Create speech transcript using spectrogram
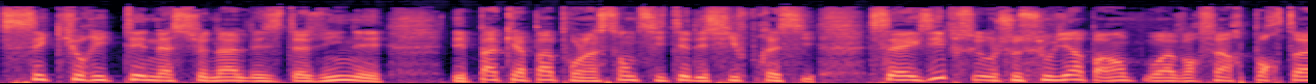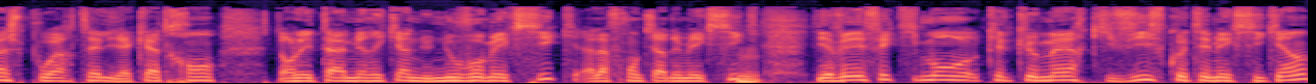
sécurité nationale des États-Unis, n'est pas capable pour l'instant de citer des chiffres précis. Ça existe, parce que je me souviens par exemple avoir fait un reportage pour RTL il y a quatre ans dans l'État américain du Nouveau-Mexique, à la frontière du Mexique. Il y avait effectivement quelques mères qui vivent côté mexicain,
